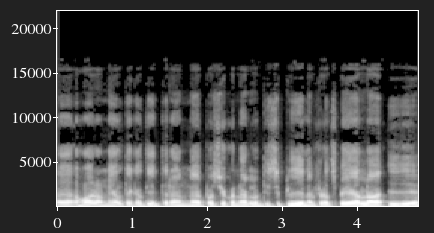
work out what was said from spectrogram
eh, har han helt enkelt inte den eh, positionella disciplinen för att spela i eh,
